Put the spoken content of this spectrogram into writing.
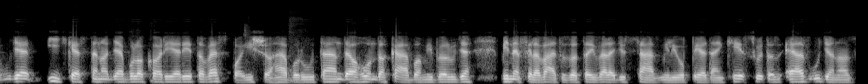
Ugye így kezdte nagyjából a karrierét a Vespa is a háború után, de a Honda k amiből ugye mindenféle változataival együtt 100 millió példány készült, az elv ugyanaz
